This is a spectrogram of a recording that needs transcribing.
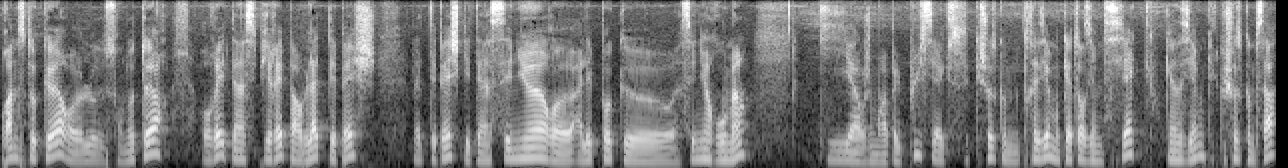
Bram Stoker, euh, son auteur, aurait été inspiré par Vlad Tepes, Vlad Tepes qui était un seigneur à l'époque, un seigneur roumain qui, alors je me rappelle plus, c'est quelque chose comme 13e ou 14e siècle, ou 15e, quelque chose comme ça.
